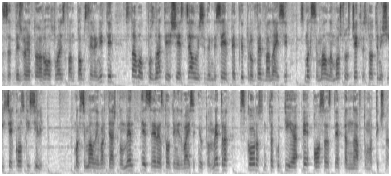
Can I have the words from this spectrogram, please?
Задвижването на Rolls-Royce Phantom Serenity става от познатия 6,75 литров V12 с максимална мощност 460 конски сили. Максималният въртящ момент е 720 Нм, скоростната котия е 8 степенна автоматична.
